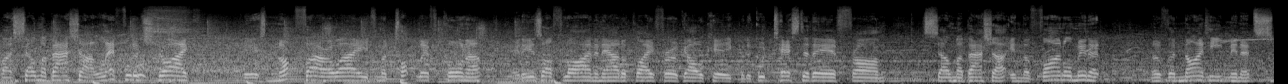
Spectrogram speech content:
by Selma Bacha. Left footed strike is not far away from a top left corner. It is offline and out of play for a goal kick, but a good tester there from Selma Bacha in the final minute of the 90 minutes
